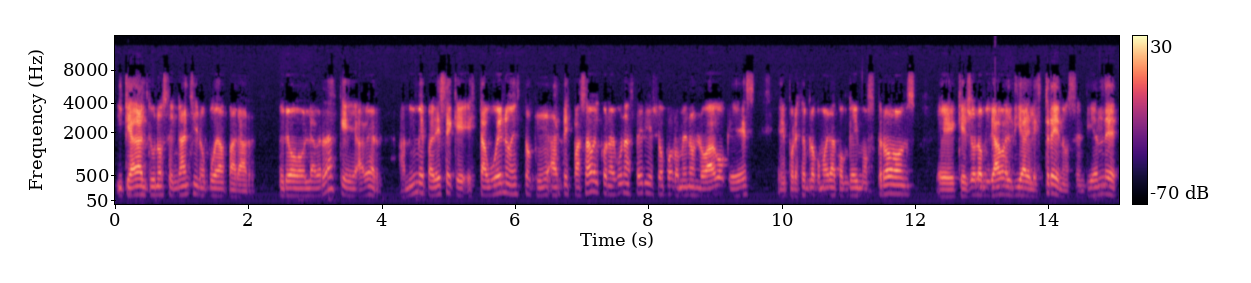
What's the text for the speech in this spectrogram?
y que hagan que uno se enganche y no pueda parar. Pero la verdad es que, a ver, a mí me parece que está bueno esto que antes pasaba y con algunas series yo por lo menos lo hago, que es, eh, por ejemplo, como era con Game of Thrones, eh, que yo lo miraba el día del estreno, ¿se entiende?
